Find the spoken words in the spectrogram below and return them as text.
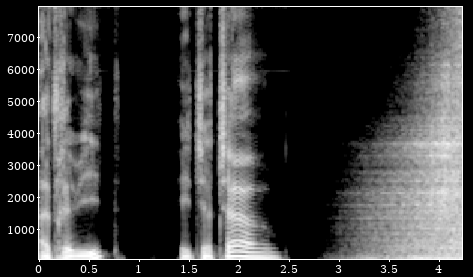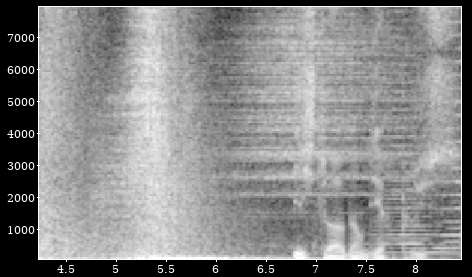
à très vite et ciao ciao. Histoire d'en dire plus.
